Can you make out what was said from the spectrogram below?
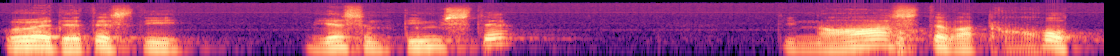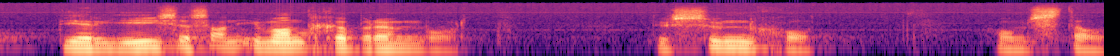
O, dit is die mees intiemste die naaste wat God deur Jesus aan iemand gebring word. Toe soen God hom stil.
